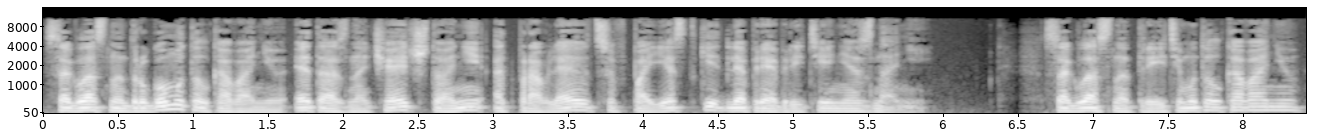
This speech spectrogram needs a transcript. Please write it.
Согласно другому толкованию, это означает, что они отправляются в поездки для приобретения знаний. Согласно третьему толкованию,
